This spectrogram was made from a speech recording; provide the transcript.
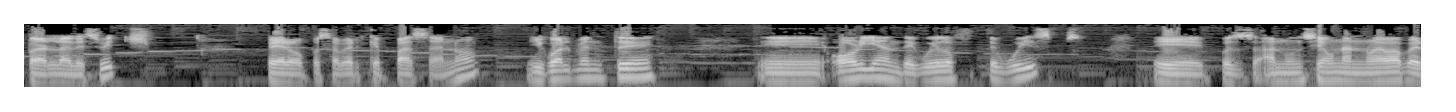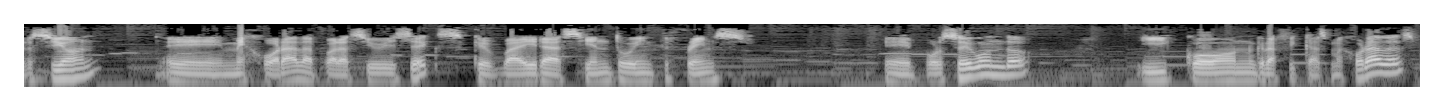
para la de Switch, pero pues a ver qué pasa, ¿no? Igualmente, eh, Ori and the Will of the Wisps, eh, pues anuncia una nueva versión eh, mejorada para Series X que va a ir a 120 frames eh, por segundo y con gráficas mejoradas.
